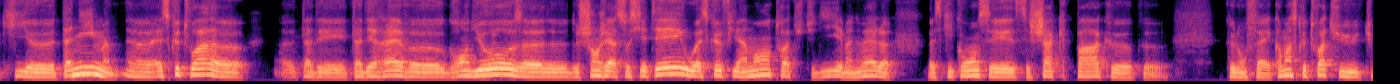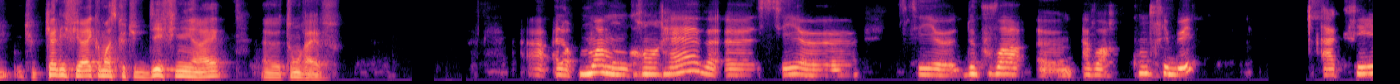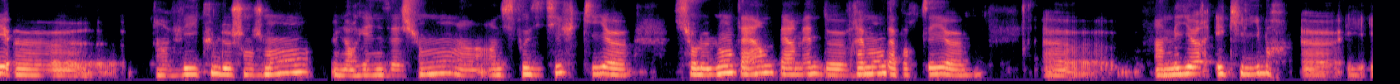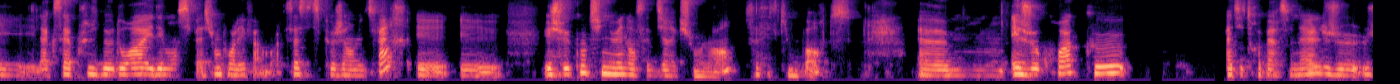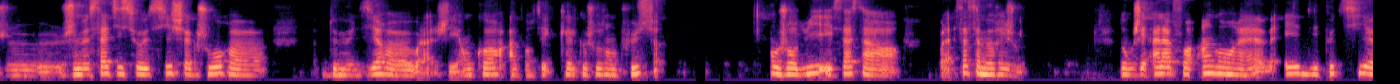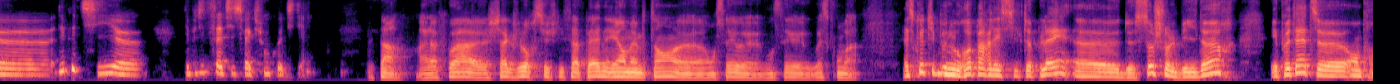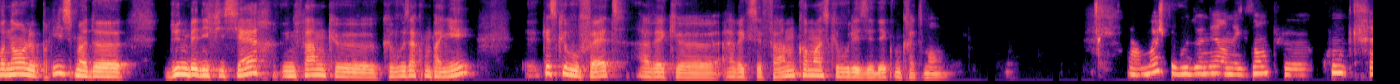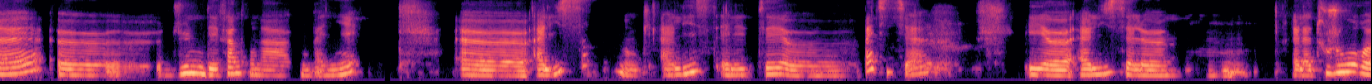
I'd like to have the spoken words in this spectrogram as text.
qui t'anime Est-ce que toi, tu as, des rêves grandioses de, changer la société ou est-ce que finalement, toi, tu te dis, Emmanuel, ce qui compte, c'est chaque pas que, que, l'on fait. Comment est-ce que toi, tu, tu, qualifierais, comment est-ce que tu définirais euh, ton rêve? Ah, Alors, moi, mon grand rêve, euh, c'est euh, de pouvoir avoir contribué à créer un véhicule de changement, une organisation, un, dispositif qui, sur le long terme, permette de, vraiment d'apporter un meilleur équilibre et, l'accès à plus de droits et d'émancipation pour les femmes. Ça, c'est ce que j'ai envie de faire et, je vais continuer dans cette direction-là. Ça, c'est ce qui me porte. et je crois que, à titre personnel, je, me satisfais aussi chaque jour de me dire, voilà, j'ai encore apporté quelque chose en plus aujourd'hui et ça, ça, voilà, ça, ça me réjouit. Donc j'ai à la fois un grand rêve et des, petits, euh, des, petits, euh, des petites satisfactions quotidiennes. C'est ça, à la fois euh, chaque jour suffit sa peine et en même temps on, sait, on sait où est-ce qu'on va. Est-ce que tu peux nous reparler, s'il te plaît, de Social Builder et peut-être en prenant le prisme d'une bénéficiaire, une femme que, que vous accompagnez Qu'est-ce que vous faites avec, avec ces femmes? Comment est-ce que vous les aidez concrètement? Alors moi, je peux vous donner un exemple concret euh, d'une des femmes qu'on a accompagnées, euh, Alice. Donc Alice, elle était euh, pâtissière. Et Alice, elle, elle a toujours,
